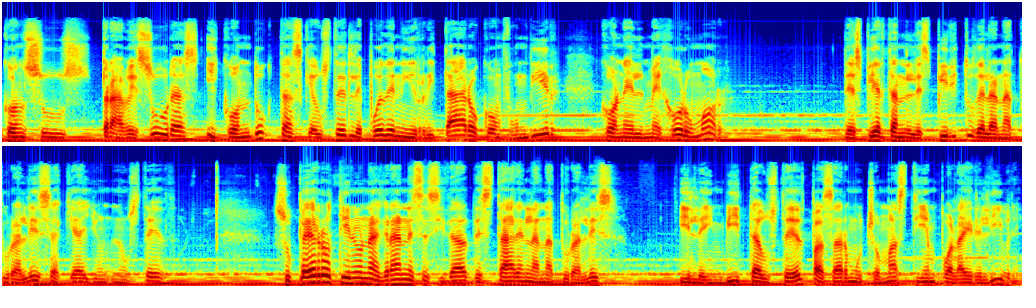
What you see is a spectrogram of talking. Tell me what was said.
con sus travesuras y conductas que a usted le pueden irritar o confundir con el mejor humor. Despiertan el espíritu de la naturaleza que hay en usted. Su perro tiene una gran necesidad de estar en la naturaleza y le invita a usted pasar mucho más tiempo al aire libre.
